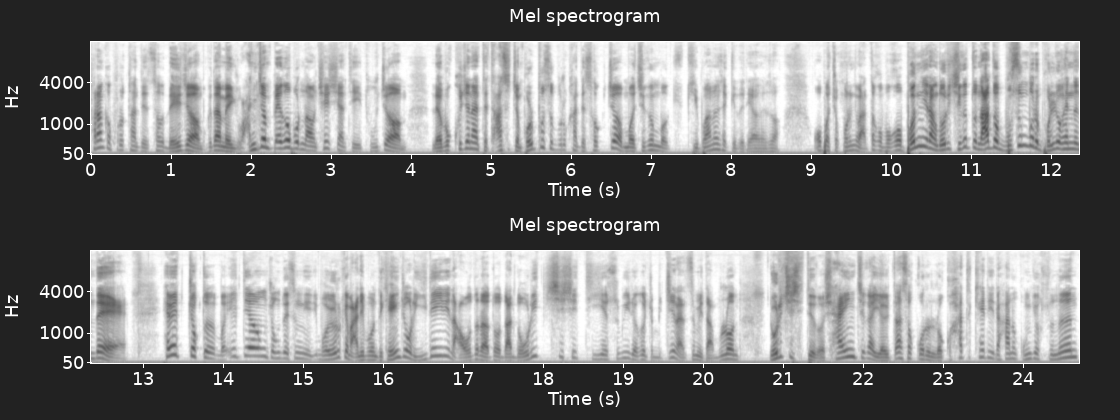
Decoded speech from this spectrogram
프랑크푸르트한테 4점, 그 다음에 완전 백업으로 나온 첼시한테 2점, 레버쿠젠한테 5점, 볼프스부르크한테 석점, 뭐 지금 뭐 기- 기부하는 새끼들이야. 그래서 오버 쪽 보는 게 맞다고 보고, 번니랑 노리치 이것도 나도 무승부를 보려고 했는데, 해외 쪽도 뭐 1대0 정도의 승리, 뭐 이렇게 많이 보는데, 개인적으로 2대1이 나오더라도, 난 노리치 시티의 수비력을 좀 믿지는 않습니다. 물론, 노리치 시티도 샤인즈가 15골을 넣고 하드 캐리를 하는 공격수는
